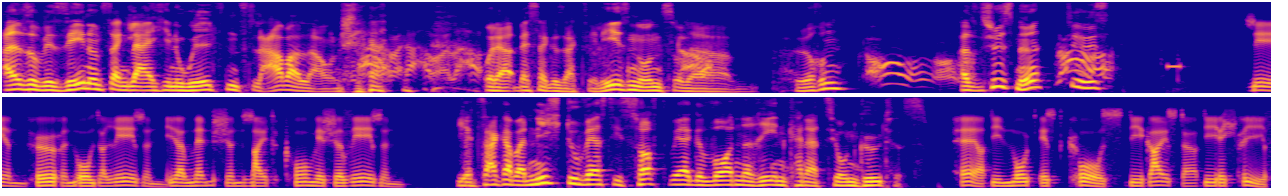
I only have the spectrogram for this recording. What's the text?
Also, wir sehen uns dann gleich in Wilsons Lava Lounge. Ja. Oder besser gesagt, wir lesen uns oder hören. Also, tschüss, ne? Tschüss. Sehen, hören oder lesen. Ihr Menschen seid komische Wesen. Jetzt sag aber nicht, du wärst die Software gewordene Reinkarnation Goethes. Herr, die Not ist groß. Die Geister, die ich rief,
